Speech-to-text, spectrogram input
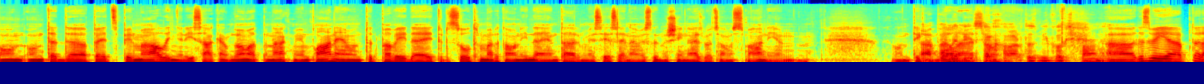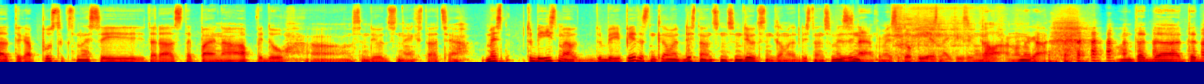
Un, un tad uh, pēc pirmā aliņa arī sākām domāt par nākamajiem plāniem, un tad pavīdēja tur tas ultramaratona ideja, un tā arī mēs iesēdāmies lidmašīnā, aizbraucām uz Spāniju. Un, Un Tā, tikām tā galā nebija. Sahara, tas bija kaut kas Spānijā. Uh, tas bija tādā tā kā pustaksnesī, tādā stepainā apvidū, uh, 120 stācijā. Mēs tur bija īstenībā tur bija 50 km distance un 120 km distance. Mēs zinājām, ka mēs ar to 50 tiksim galā. Nu, nekā. un tad, uh, tad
